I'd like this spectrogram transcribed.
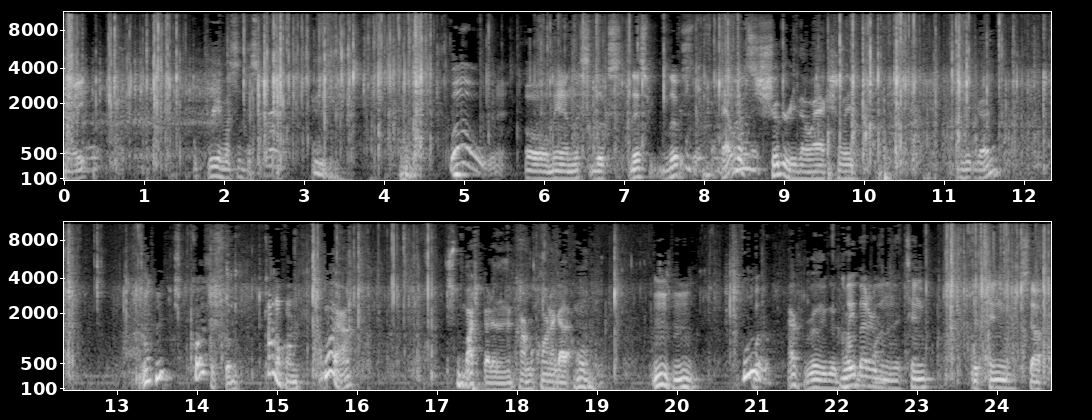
Right? Three of us will destroy it. Whoa! Oh man, this looks. This looks. That looks sugary though, actually. Is it good? Mm-hmm. Of course it's good. Caramel corn. Well, yeah. It's much better than the caramel corn I got at home. Mm-hmm. Ooh. That's really good. Way better corn. than the tin, the tin stuff.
